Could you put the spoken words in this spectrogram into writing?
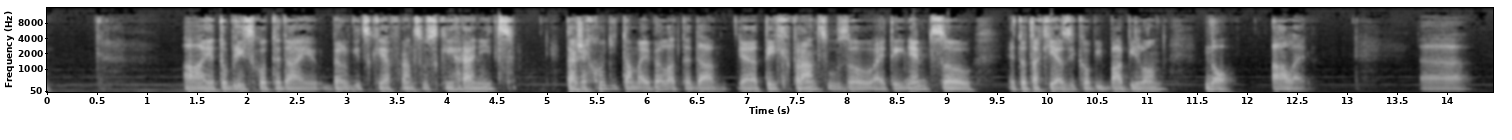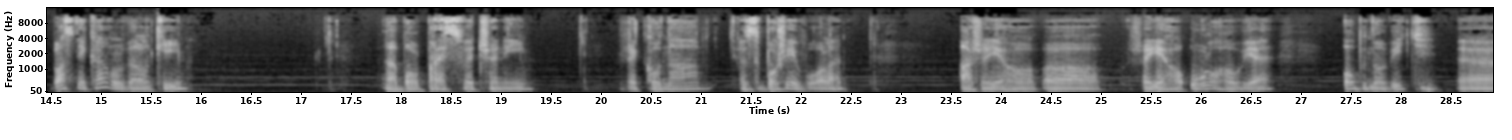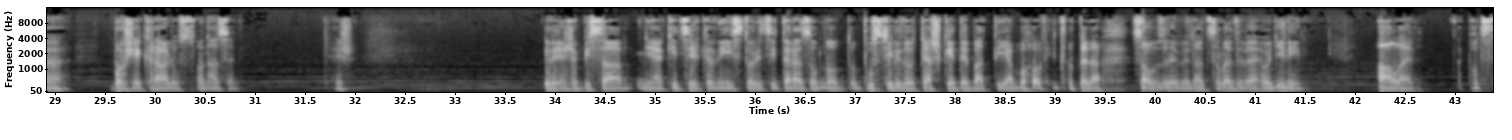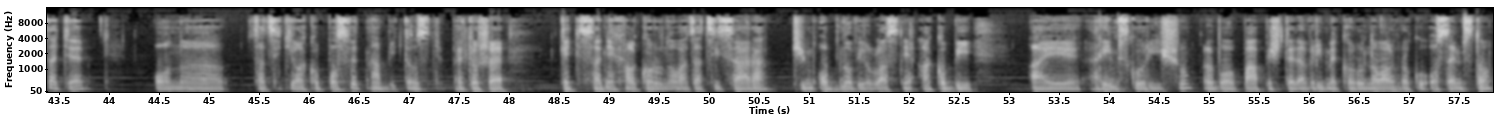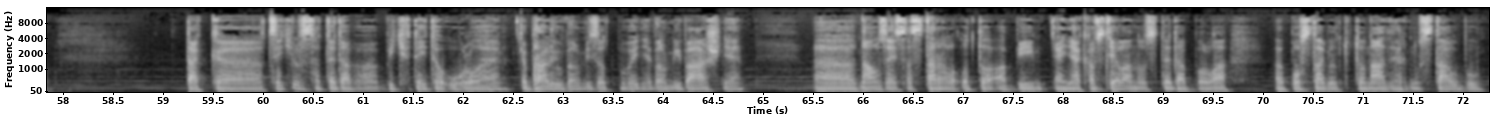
a je to blízko teda aj belgických a francúzských hraníc. Takže chodí tam aj veľa teda e, tých Francúzov, aj tých Nemcov, je to taký jazykový Babylon. No, ale e, vlastne Karol Veľký e, bol presvedčený, že koná z Božej vôle a že jeho, e, že jeho úlohou je obnoviť e, Božie kráľovstvo na zemi. Vieš? Viem, že by sa nejakí cirkevní historici teraz so mnou pustili do ťažkej debaty a bolo by to teda samozrejme na celé dve hodiny. Ale v podstate on e, sa cítil ako posvetná bytosť, pretože keď sa nechal korunovať za cisára, čím obnovil vlastne akoby aj rímsku ríšu, lebo pápež teda v Ríme korunoval v roku 800, tak uh, cítil sa teda e, byť v tejto úlohe, brali ju veľmi zodpovedne, veľmi vážne, uh, naozaj sa staral o to, aby aj nejaká vzdelanosť teda bola, postavil túto nádhernú stavbu,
